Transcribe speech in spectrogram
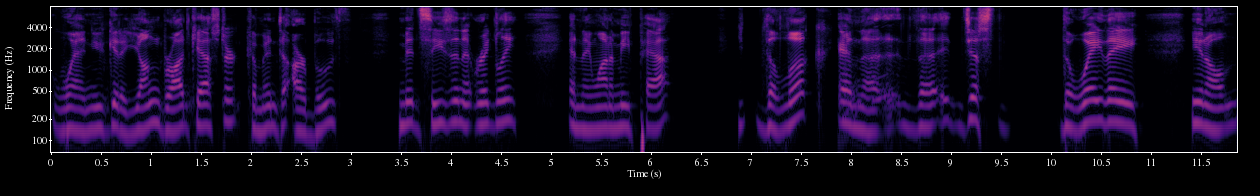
when you get a young broadcaster come into our booth mid-season at Wrigley and they want to meet Pat, the look and the the just the way they you know,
